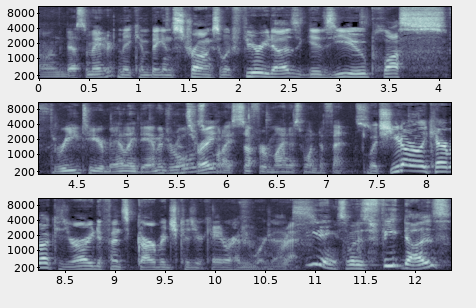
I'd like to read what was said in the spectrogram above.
on the Decimator. Make him big and strong. So what Fury does, it gives you plus... Three to your melee damage rolls, That's right. but I suffer minus one defense. Which you don't really care about because you're already defense garbage because you're Khador Heavy warjack. Eating. So what his feat does,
